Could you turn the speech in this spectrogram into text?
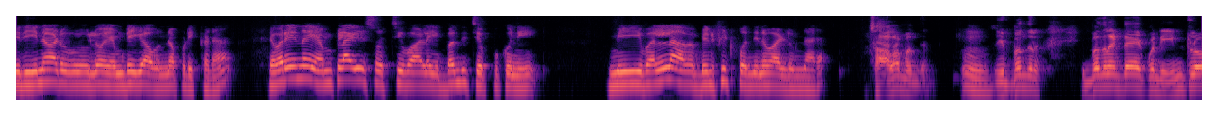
మీరు ఈనాడులో ఎండీగా ఉన్నప్పుడు ఇక్కడ ఎవరైనా ఎంప్లాయీస్ వచ్చి వాళ్ళ ఇబ్బంది చెప్పుకుని మీ వల్ల బెనిఫిట్ పొందిన వాళ్ళు ఉన్నారా? చాలా మంది ఇబ్బందులు ఇబ్బందులు అంటే కొన్ని ఇంట్లో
